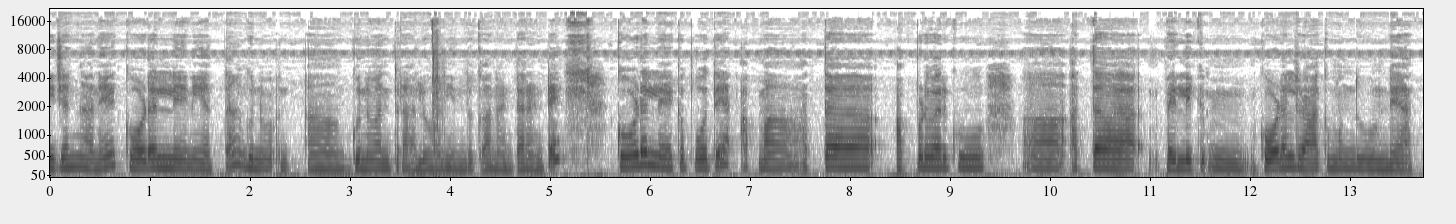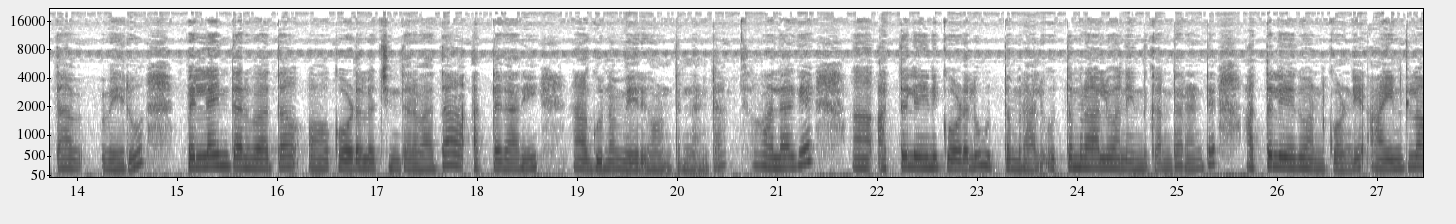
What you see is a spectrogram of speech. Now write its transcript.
నిజంగానే కోడలు లేని అత్త గుణ గుణవంతురాలు అని ఎందుకు అని అంటారంటే కోడలు లేకపోతే మా అత్త అప్పటి వరకు అత్త పెళ్ళికి కోడలు రాకముందు ఉండే అత్త వేరు. పెళ్ళైన తర్వాత కోడలు వచ్చిన తర్వాత అత్తగారి గుణం వేరుగా ఉంటుందంట. సో అలాగే అత్త లేని కోడలు ఉత్తమరాలు. ఉత్తమరాలు అని ఎందుకంటారంటే అత్త లేదు అనుకోండి ఆ ఇంట్లో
